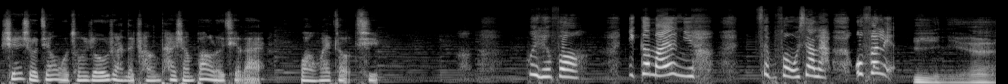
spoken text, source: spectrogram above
伸手将我从柔软的床榻上抱了起来，往外走去。魏凌峰，你干嘛呀你？再不放我下来，我翻脸！一年。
